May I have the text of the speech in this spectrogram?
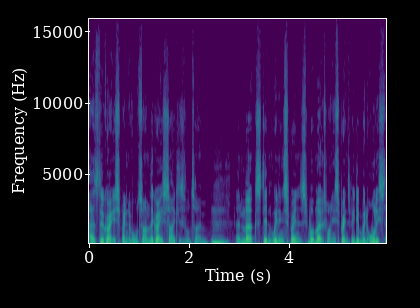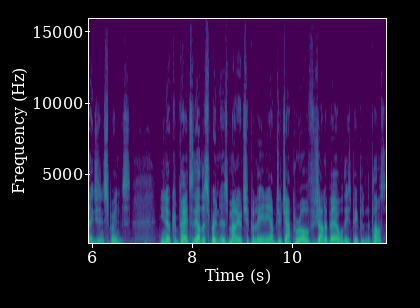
As the greatest sprinter of all time, the greatest cyclist of all time? Mm. And Merckx didn't win in sprints. Well, Merckx won in sprints, but he didn't win all his stages in sprints. You know, compared to the other sprinters, Mario Cipollini, Abdoujaparov, Jalabert, all these people in the past.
